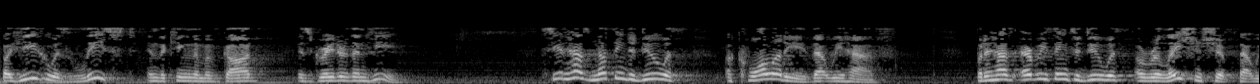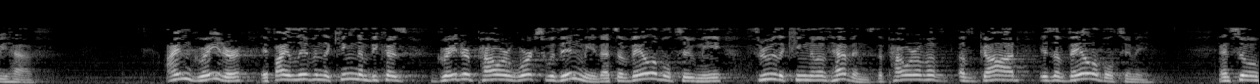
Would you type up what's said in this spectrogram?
But he who is least in the kingdom of God is greater than he. See, it has nothing to do with a quality that we have, but it has everything to do with a relationship that we have. I'm greater if I live in the kingdom because greater power works within me that's available to me through the kingdom of heavens. The power of, of God is available to me. And so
